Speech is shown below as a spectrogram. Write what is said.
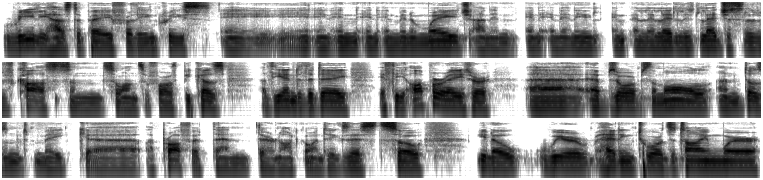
really has to pay for the increase in in, in, in minimum wage and in, in, in any in, in legislative costs and so on and so forth. Because at the end of the day, if the operator uh, absorbs them all and doesn't make uh, a profit, then they're not going to exist. So you know, we're heading towards a time where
